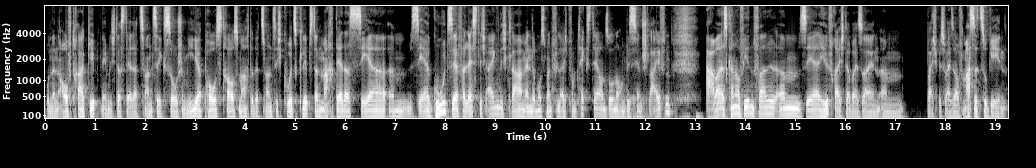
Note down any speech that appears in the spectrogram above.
und einen Auftrag gibt, nämlich dass der da 20 Social Media Posts draus macht oder 20 Kurzclips, dann macht der das sehr, ähm, sehr gut, sehr verlässlich eigentlich. Klar, am Ende muss man vielleicht vom Text her und so noch ein bisschen schleifen. Aber es kann auf jeden Fall ähm, sehr hilfreich dabei sein, ähm, beispielsweise auf Masse zu gehen.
